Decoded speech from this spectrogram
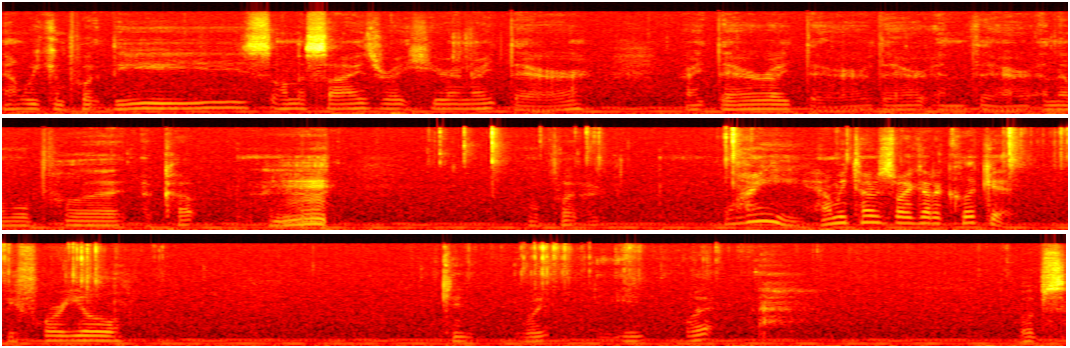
now we can put these on the sides right here and right there. Right there, right there, there, and there. And then we'll put a cup. we'll put Why? How many times do I gotta click it before you'll... Can... What? What? Whoops.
